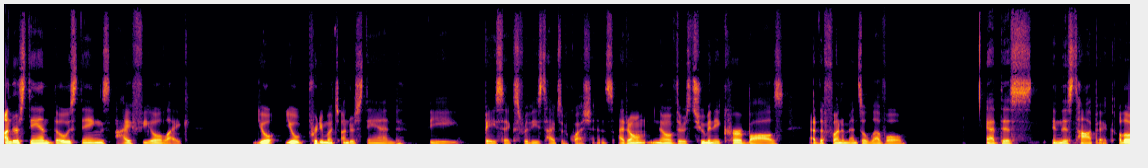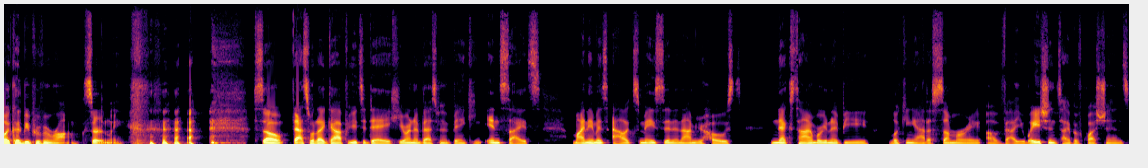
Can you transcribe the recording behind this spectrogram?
understand those things, I feel like you'll you'll pretty much understand the basics for these types of questions. I don't know if there's too many curveballs at the fundamental level at this in this topic, although I could be proven wrong, certainly. so that's what I got for you today here on Investment Banking Insights. My name is Alex Mason and I'm your host. Next time, we're going to be looking at a summary of valuation type of questions.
